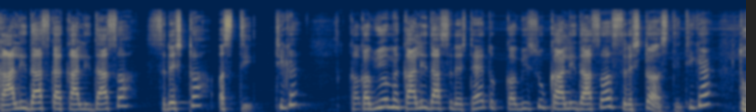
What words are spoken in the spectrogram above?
कालिदास का कालिदास श्रेष्ठ अस्ति ठीक है? कवियों में कालिदास श्रेष्ठ है तो कविशु कालिदास श्रेष्ठ अस्थि ठीक है? तो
